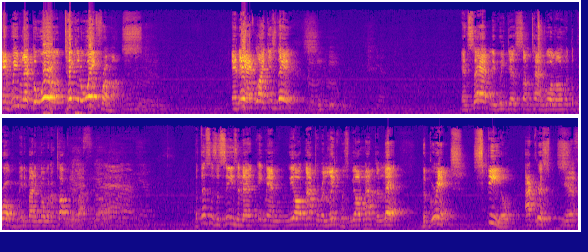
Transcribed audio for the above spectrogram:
and we let the world take it away from us and they act like it's theirs. And sadly, we just sometimes go along with the program. Anybody know what I'm talking about? But this is a season that, amen, we ought not to relinquish. We ought not to let the Grinch steal our Christmas. Yes,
